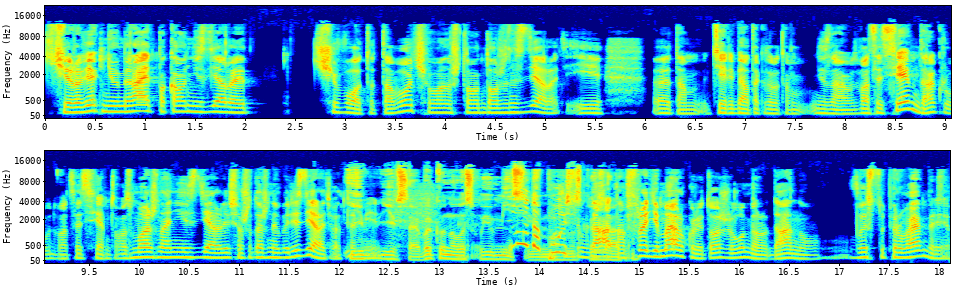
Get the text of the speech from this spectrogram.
человек не умирает, пока он не сделает чего-то, того, чего он, что он должен сделать. И э, там те ребята, которые там, не знаю, в 27, да, круг 27, то, возможно, они сделали все, что должны были сделать в этом І, мире. і все, виконали свою місію. Ну, допустим, можна да, сказати. там Фредди Меркури тоже умер, да, ну, выступил в Эмбери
